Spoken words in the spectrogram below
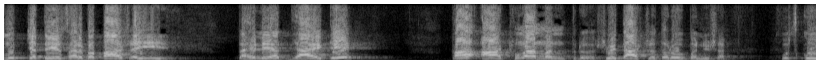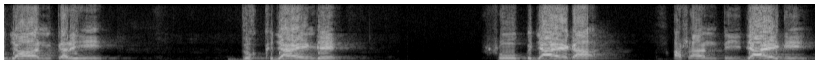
मुच्यते सर्वपाश। पहले अध्याय के का आठवां मंत्र, श्वेताश्वतरोपनिषद। उसको जान कर ही दुख जाएँगे, शोक जाएगा, अशांति जाएगी।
